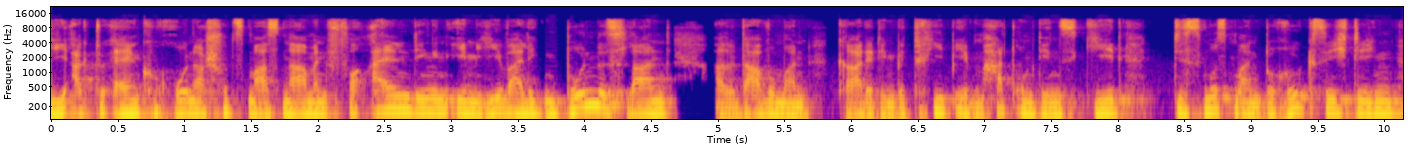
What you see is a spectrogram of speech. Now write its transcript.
die aktuellen Corona-Schutzmaßnahmen vor allen Dingen im jeweiligen Bundesland, also da, wo man gerade den Betrieb eben hat, um den es geht, das muss man berücksichtigen.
